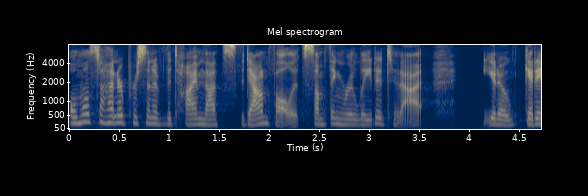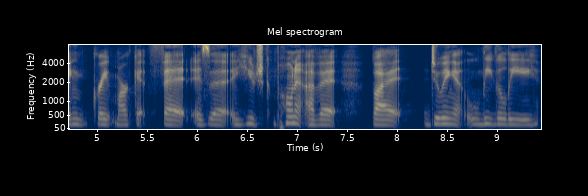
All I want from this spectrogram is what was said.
almost 100% of the time that's the downfall it's something related to that you know getting great market fit is a, a huge component of it but doing it legally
